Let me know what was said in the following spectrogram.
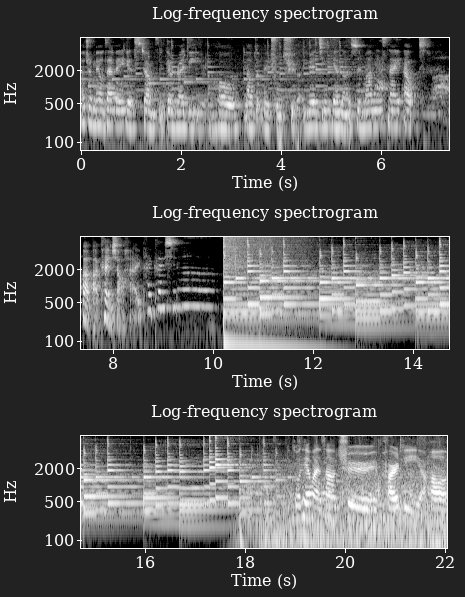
好久没有在 Vegas 这样子 get ready，然后要准备出去了，因为今天呢是 Mommy's Night Out，爸爸看小孩，太开心了。昨天晚上去 party，然后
